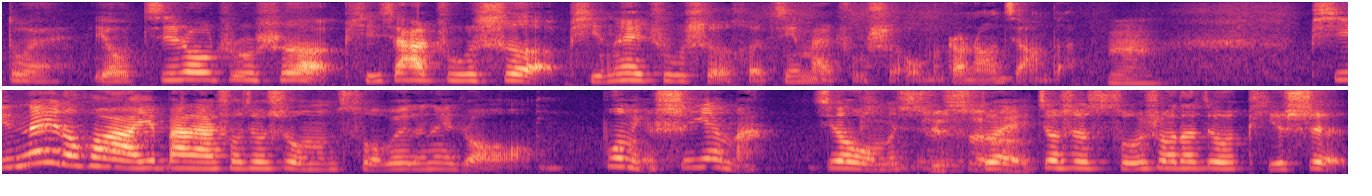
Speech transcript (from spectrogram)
对，有肌肉注射、皮下注射、皮内注射和静脉注射，我们刚刚讲的。嗯，皮内的话，一般来说就是我们所谓的那种过敏试验嘛，就我们对，嗯就是俗说的就是皮试。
